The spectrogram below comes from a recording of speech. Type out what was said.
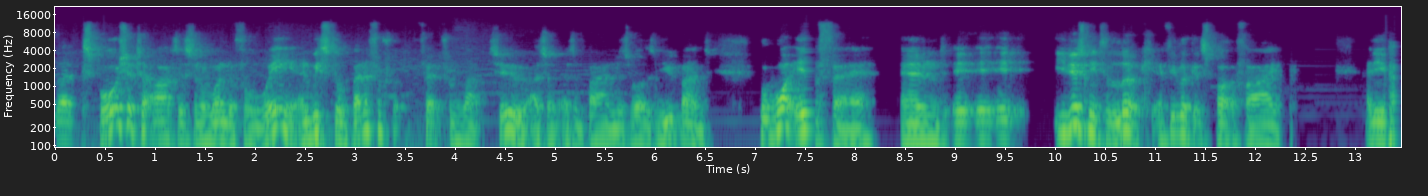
the exposure to artists in a wonderful way, and we still benefit from that too as a, as a band as well as new bands. But what is fair, and it, it, it, you just need to look. If you look at Spotify, and you have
